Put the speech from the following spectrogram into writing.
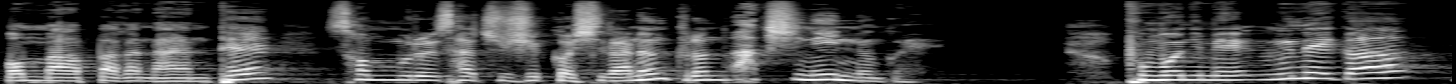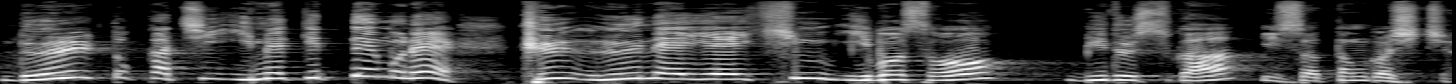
엄마 아빠가 나한테 선물을 사주실 것이라는 그런 확신이 있는 거예요. 부모님의 은혜가 늘 똑같이 임했기 때문에 그 은혜에 힘 입어서 믿을 수가 있었던 것이죠.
